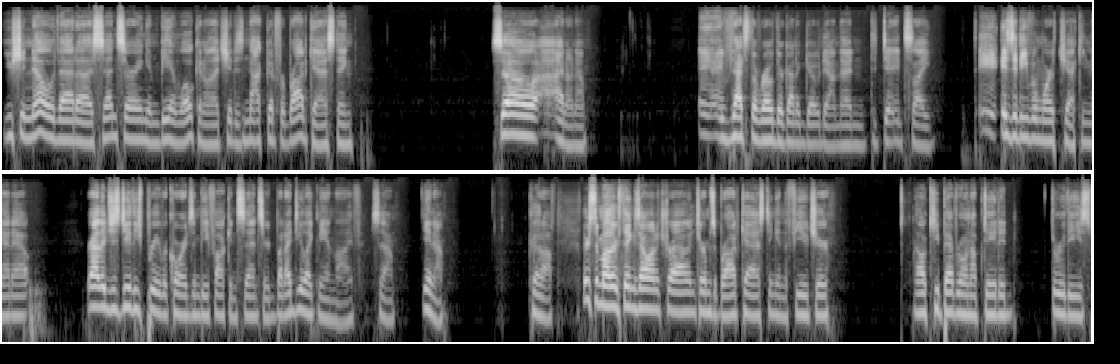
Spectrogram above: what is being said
you should know that uh, censoring and being woke and all that shit is not good for broadcasting. So, I don't know. If that's the road they're going to go down, then it's like, is it even worth checking that out? Rather just do these pre-records and be fucking censored. But I do like being live, so you know, cut off. There's some other things I want to try out in terms of broadcasting in the future. I'll keep everyone updated through these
